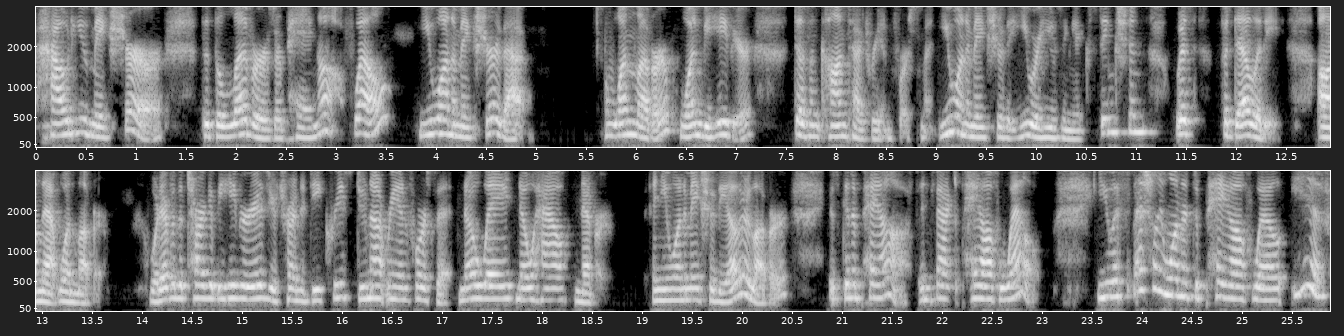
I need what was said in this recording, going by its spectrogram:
How do you make sure that the levers are paying off? Well, you want to make sure that one lever, one behavior, doesn't contact reinforcement. You want to make sure that you are using extinction with fidelity on that one lever. Whatever the target behavior is you're trying to decrease, do not reinforce it. No way, no how, never. And you want to make sure the other lever is going to pay off. In fact, pay off well. You especially want it to pay off well if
